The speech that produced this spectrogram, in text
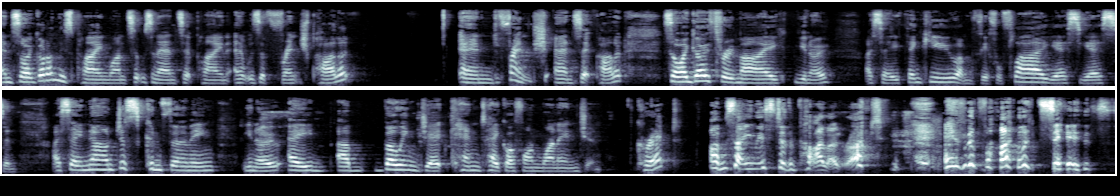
And so I got on this plane once. It was an Ansett plane, and it was a French pilot and French Ansett pilot. So I go through my, you know, I say, thank you, I'm a fearful flyer, yes, yes. And I say, now just confirming, you know, a, a Boeing jet can take off on one engine, correct? I'm saying this to the pilot, right? And the pilot says,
